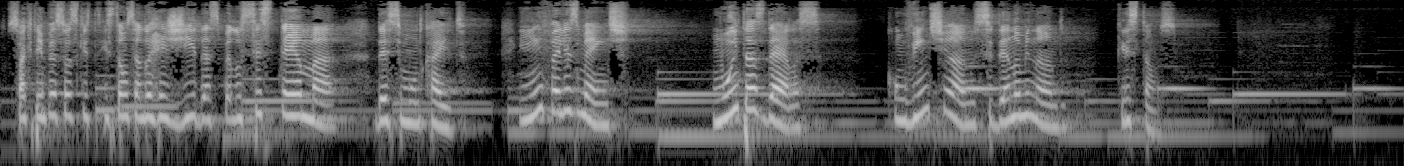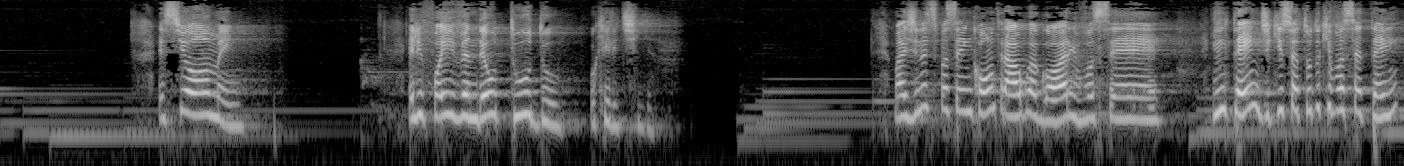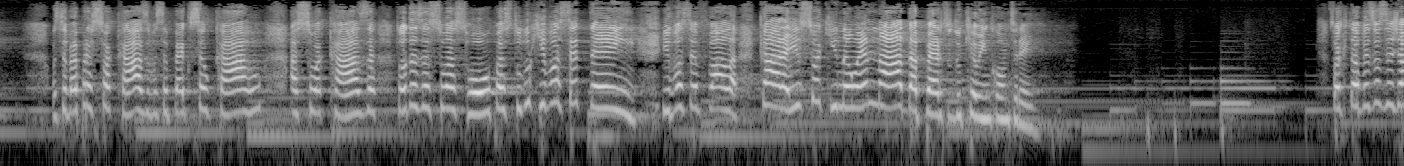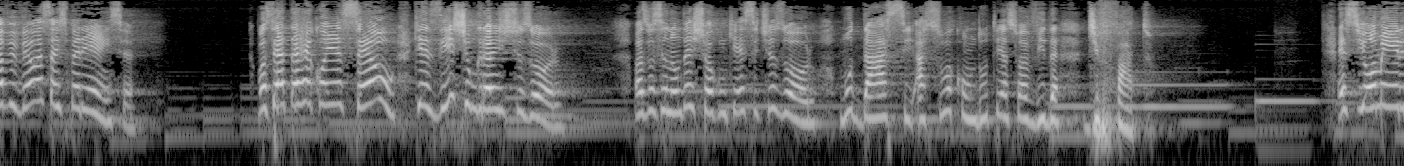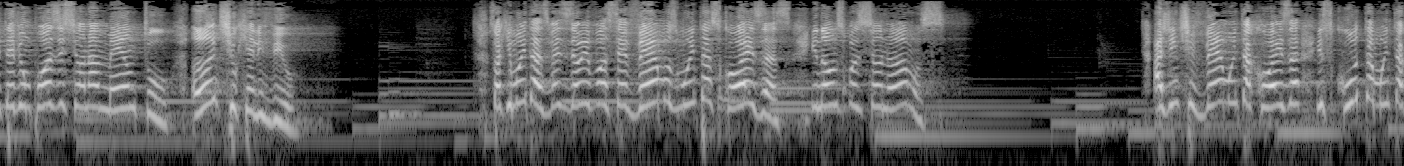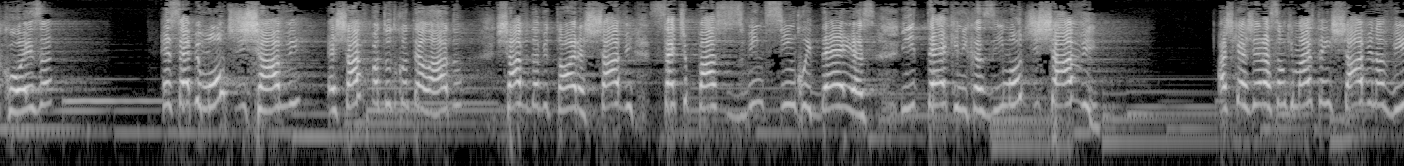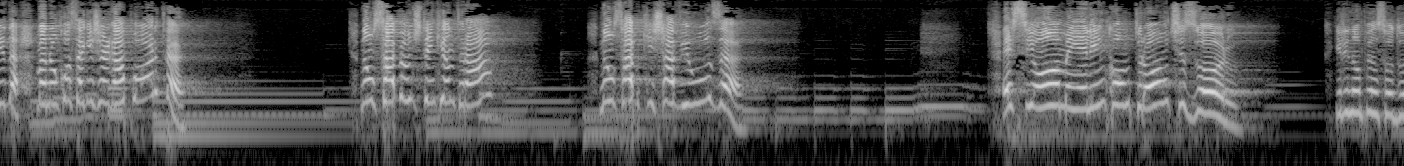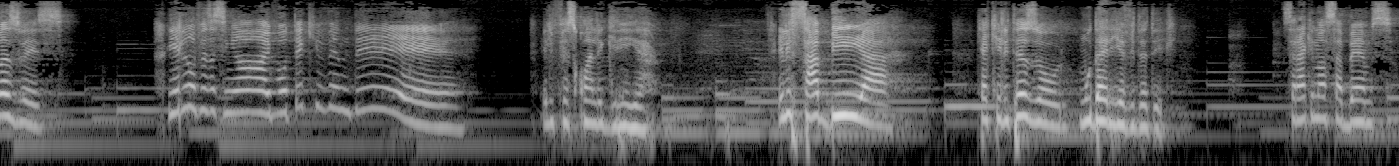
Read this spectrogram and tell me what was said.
Só que tem pessoas que estão sendo regidas pelo sistema desse mundo caído. E infelizmente, muitas delas, com 20 anos, se denominando cristãos. Esse homem ele foi e vendeu tudo o que ele tinha. Imagina se você encontra algo agora e você entende que isso é tudo que você tem, Você vai para sua casa, você pega o seu carro, a sua casa, todas as suas roupas, tudo que você tem, e você fala: "Cara, isso aqui não é nada perto do que eu encontrei". Só que talvez você já viveu essa experiência. Você até reconheceu que existe um grande tesouro. Mas você não deixou com que esse tesouro mudasse a sua conduta e a sua vida de fato. Esse homem, ele teve um posicionamento ante o que ele viu. Só que muitas vezes eu e você vemos muitas coisas e não nos posicionamos. A gente vê muita coisa, escuta muita coisa, recebe um monte de chave, é chave para tudo quanto é lado, chave da vitória, chave, sete passos, 25 ideias e técnicas e um monte de chave. Acho que é a geração que mais tem chave na vida, mas não consegue enxergar a porta. Não sabe onde tem que entrar. Não sabe que chave usa. Esse homem, ele encontrou um tesouro. Ele não pensou duas vezes. E ele não fez assim, ai, vou ter que vender. Ele fez com alegria. Ele sabia que aquele tesouro mudaria a vida dele. Será que nós sabemos?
